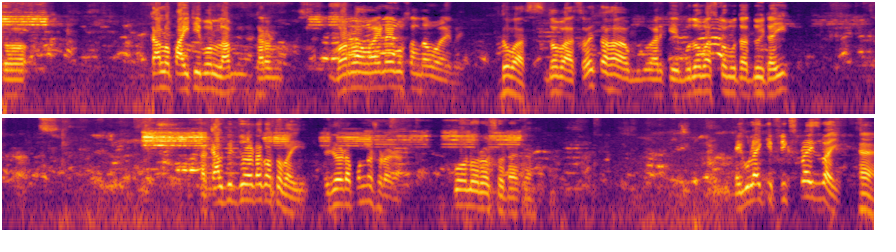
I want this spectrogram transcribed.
তো কালো পাইটি বললাম কারণ গররা হয় নাই মুসলমান হয় নাই। দুবাস। দোবাস ওই তো আর কি দোবাস কবুতর দুইটাই। আচ্ছা। আর কালপির জোড়াটা কত ভাই? এই জোড়াটা পনেরোশো টাকা। পনেরোশো টাকা। এগুলাই কি ফিক্স প্রাইস ভাই? হ্যাঁ।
